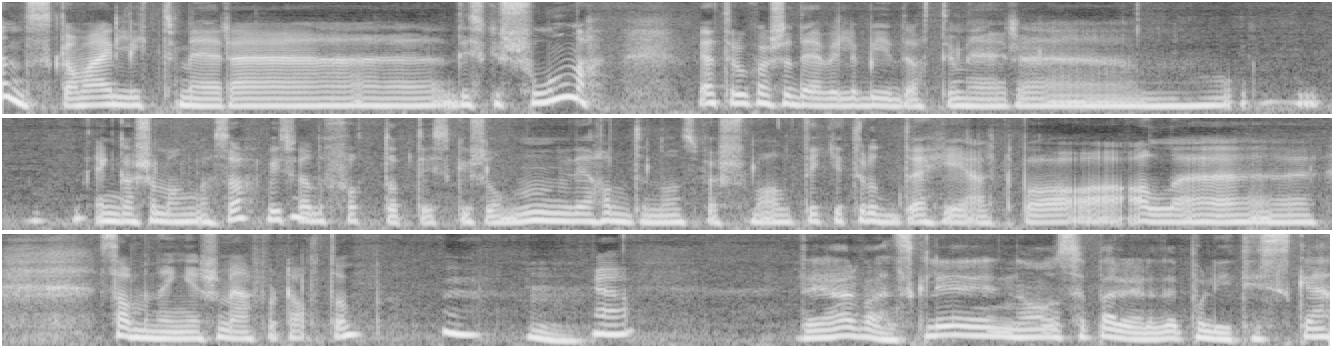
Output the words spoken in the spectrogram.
ønska meg litt mer eh, diskusjon, da. Jeg tror kanskje det ville bidratt til mer eh, engasjement også, hvis vi hadde fått opp diskusjonen. Vi hadde noen spørsmål at de ikke trodde helt på alle sammenhenger som jeg fortalte om. Mm. Ja. Det er vanskelig nå å separere det politiske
